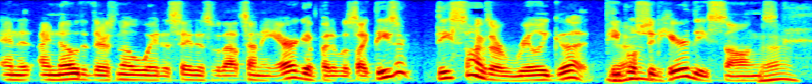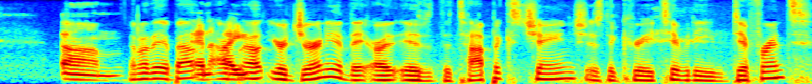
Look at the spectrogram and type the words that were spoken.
and it, I know that there's no way to say this without sounding arrogant, but it was like these are these songs are really good. People Yeah. should hear these songs. Yeah. Um, And are they about And I- about your journey? Are they are is the topics change? Is the creativity different?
